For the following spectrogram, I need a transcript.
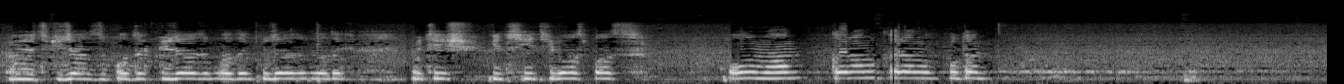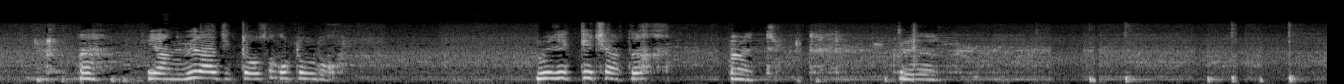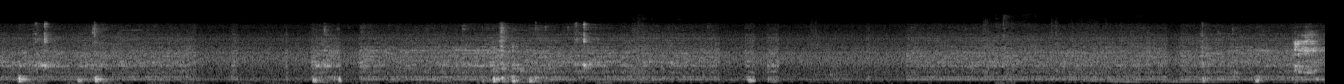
Evet güzel zıpladık, güzel zıpladık, güzel zıpladık. Müthiş. Git git bas bas. Oğlum lan karanlık karanlık buradan. Yani birazcık da olsa kurtulduk. Müzik geç artık. Evet. Güzel.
